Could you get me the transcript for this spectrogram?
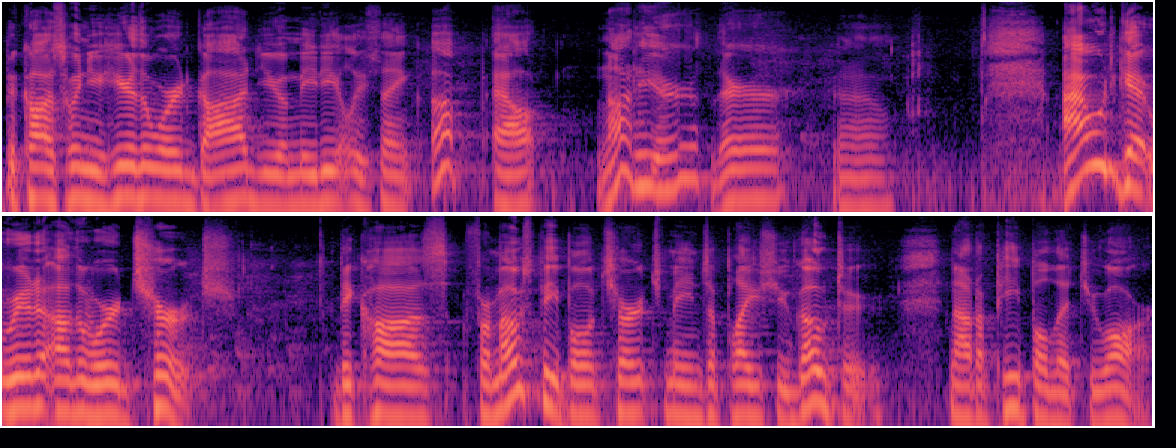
Because when you hear the word God, you immediately think up, out, not here, there, you know. I would get rid of the word church because for most people, church means a place you go to, not a people that you are.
